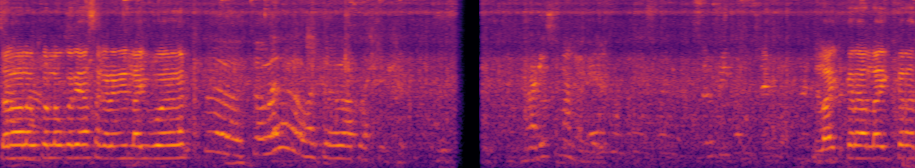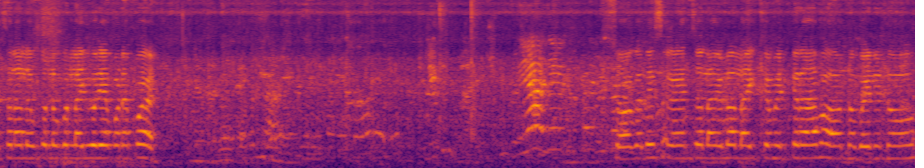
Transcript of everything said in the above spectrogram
चला लवकर लवकर या सगळ्यांनी लाईव्ह वर. लाईक करा लाईक करा. चला लवकर लवकर लाईव्ह वर या पटापट. स्वागत आहे सगळ्यांचं लाईव्हला लाईक कमेंट करा भावांनो बहिणीनो.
